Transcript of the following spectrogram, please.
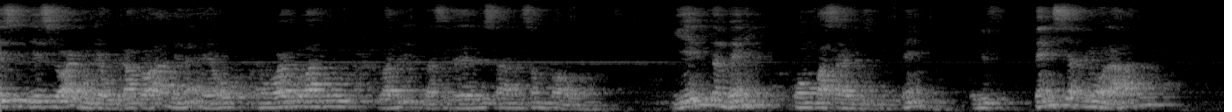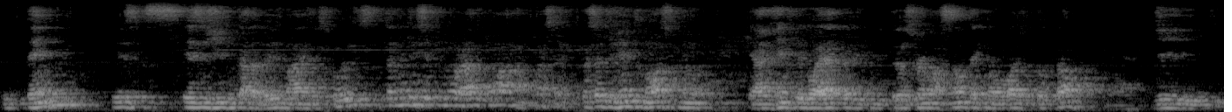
esse, esse órgão, que é o CAPOAB, né, é, o, é um órgão lá, do, lá da Secretaria de Estado de São Paulo. E ele também, com o passar do tempo, ele tem se aprimorado e tem exigido cada vez mais as coisas, e também tem se aprimorado com, a, com, essa, com esse advento nosso, com, que a gente pegou a época de, de transformação tecnológica total, de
